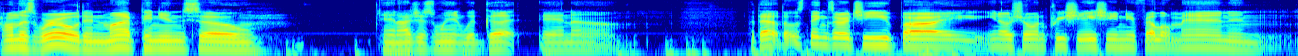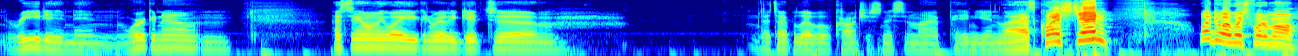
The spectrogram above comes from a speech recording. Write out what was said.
on this world in my opinion so and i just went with gut and um but that those things are achieved by you know showing appreciation your fellow man and reading and working out and that's the only way you can really get to um, that type of level of consciousness in my opinion last question what do i wish for tomorrow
